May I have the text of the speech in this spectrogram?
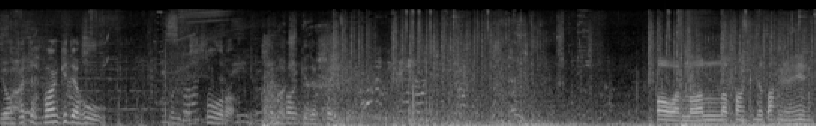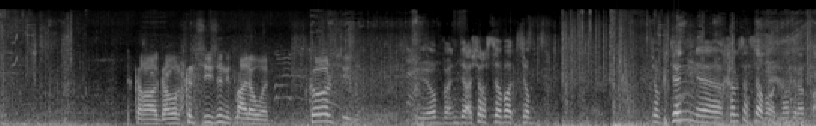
يوم فتح فان كده هو. كل اسطوره فتح فان كده شيء. أوه والله والله فان كذا طاح من عيني. تذكر قبل كل سيزون يطلع الأول. كل سيزون يب عندي 10 حسابات. توب توب 10 آه، خمس حسابات. ما أدري أربع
